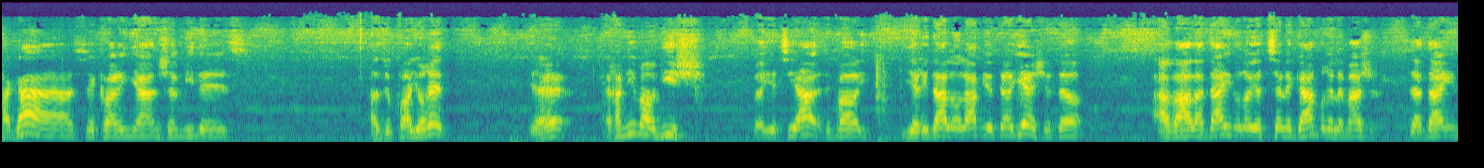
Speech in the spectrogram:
חגס זה כבר עניין של מידס, אז הוא כבר יורד. Yeah. איך אני מרגיש ביציאה, זה כבר ירידה לעולם יותר יש, יותר, אבל עדיין הוא לא יוצא לגמרי למשהו, זה עדיין,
